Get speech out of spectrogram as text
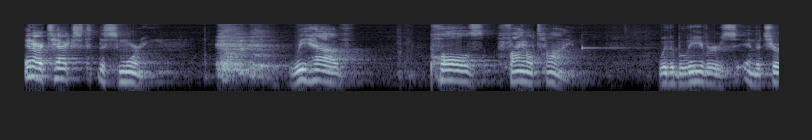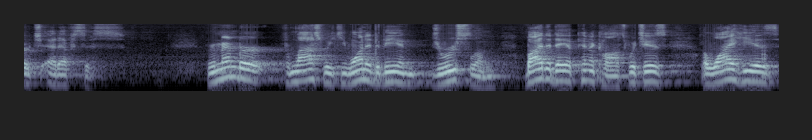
In our text this morning, we have Paul's final time with the believers in the church at Ephesus. Remember from last week, he wanted to be in Jerusalem by the day of Pentecost, which is why he is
